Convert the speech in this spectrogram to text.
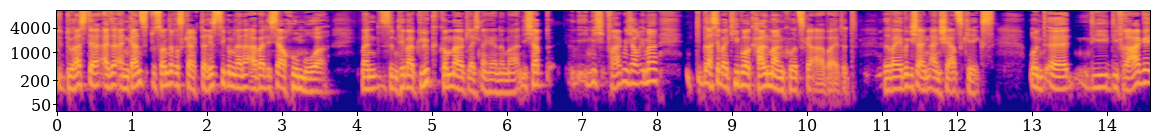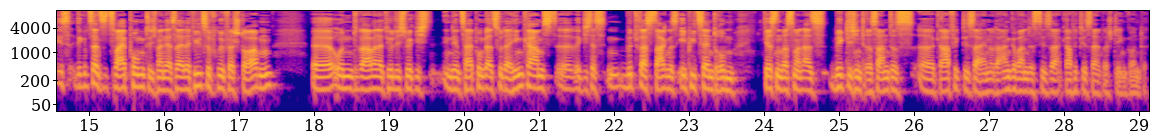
Du hast ja, also ein ganz besonderes Charakteristikum deiner Arbeit ist ja auch Humor. Ich meine, zum Thema Glück kommen wir gleich nachher nochmal. Ich habe, mich frage mich auch immer, du hast ja bei Tibor Kallmann kurz gearbeitet. Das war ja wirklich ein, ein Scherzkeks. Und äh, die, die Frage ist, da gibt es also zwei Punkte. Ich meine, er ist leider viel zu früh verstorben äh, und war aber natürlich wirklich in dem Zeitpunkt, als du da hinkamst, äh, wirklich das, würde fast sagen, das Epizentrum dessen, was man als wirklich interessantes äh, Grafikdesign oder angewandtes Design, Grafikdesign verstehen konnte.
